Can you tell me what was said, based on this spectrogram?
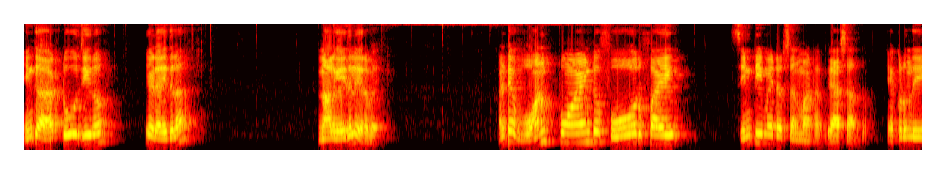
ఇంకా టూ జీరో ఏడు ఐదుల? నాలుగు ఐదుల ఇరవై. అంటే one point four five centimeters అనమాట వ్యాసార్థం. ఎక్కడుంది?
